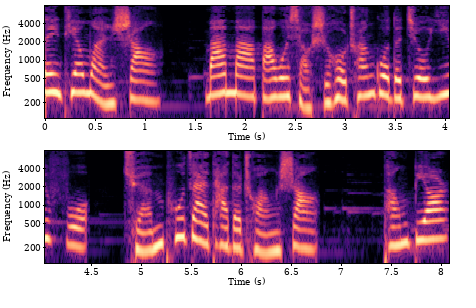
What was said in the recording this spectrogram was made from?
那天晚上，妈妈把我小时候穿过的旧衣服全铺在她的床上，旁边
